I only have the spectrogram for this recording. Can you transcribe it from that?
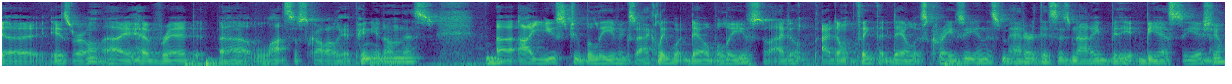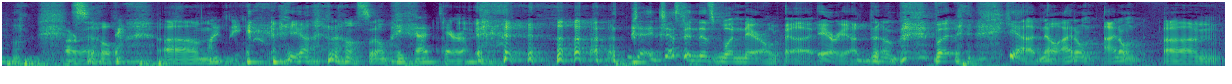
uh, Israel. I have read uh, lots of scholarly opinion on this. Uh, I used to believe exactly what Dale believes, so I don't. I don't think that Dale is crazy in this matter. This is not a B- BSC issue. No. So, um, yeah, no. So take that, Tara. just in this one narrow uh, area, um, but yeah, no, I don't. I don't. Um,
